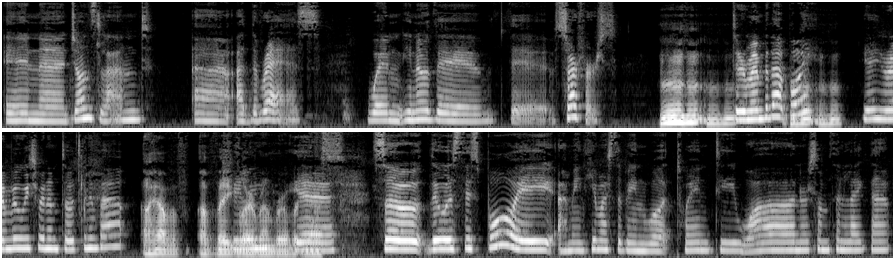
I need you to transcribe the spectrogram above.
in uh, Johnsland uh, at the res when you know the the surfers. Mm-hmm, Do you remember that mm-hmm, boy? Mm-hmm. Yeah, you remember which one I'm talking about? I have a, a vaguely Feeling? remember of it. Yeah. Yes. So there was this boy. I mean, he must have been what twenty one or something like that.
